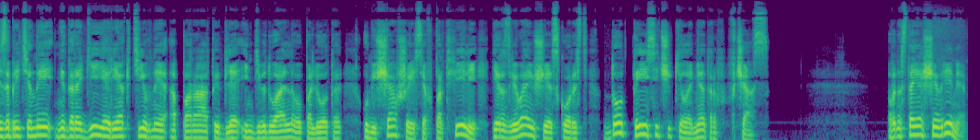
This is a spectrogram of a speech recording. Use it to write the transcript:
изобретены недорогие реактивные аппараты для индивидуального полета, умещавшиеся в портфеле и развивающие скорость до тысячи километров в час. В настоящее время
